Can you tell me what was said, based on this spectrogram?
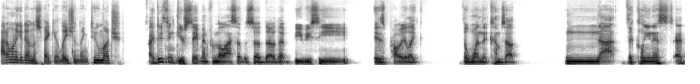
I don't want to get down the speculation thing too much. I do think your statement from the last episode, though, that BBC is probably like the one that comes out not the cleanest at,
